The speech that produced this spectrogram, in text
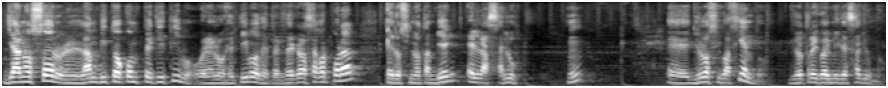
Ya no solo en el ámbito competitivo o en el objetivo de perder grasa corporal, pero sino también en la salud. Eh, yo lo sigo haciendo, yo traigo ahí mi desayuno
